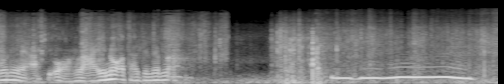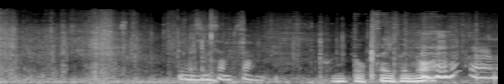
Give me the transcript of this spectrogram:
บ่แน่อาจจะออกหลายเนาะสาวจันแรมเนาะอื้อหือปิ่นสีสัมฝนตกใส่เพิ่นเนาะๆงาม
